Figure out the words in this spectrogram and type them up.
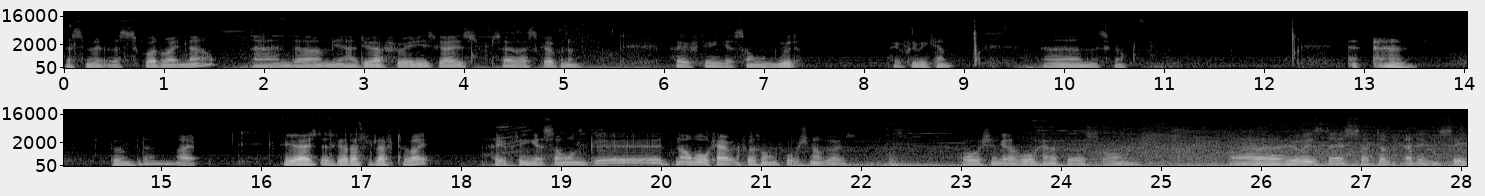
let's move the squad right now. And um, yeah I do have three of these guys. So let's go open them. Hopefully we can get someone good. Hopefully we can. Um, let's go. Boom boom alright you guys, let's go left left to right. Hopefully you can get someone good. Not a walkout in the first one, unfortunately, not, guys. Or we shouldn't get a walk in the first one. Uh, who is this? I don't. I didn't see.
